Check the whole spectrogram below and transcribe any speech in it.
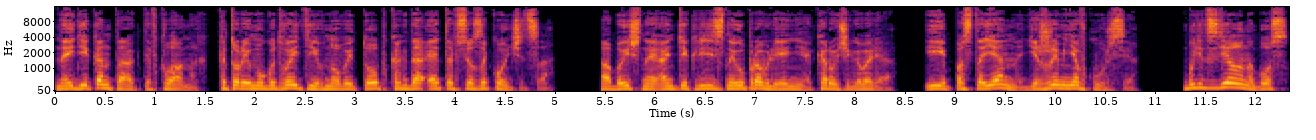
Найди контакты в кланах, которые могут войти в новый топ, когда это все закончится. Обычное антикризисное управление, короче говоря. И постоянно держи меня в курсе. Будет сделано, босс.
